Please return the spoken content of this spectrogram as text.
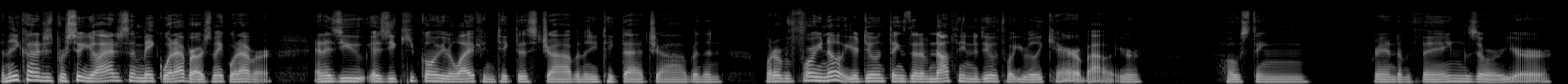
And then you kind of just pursue. you like, I just make whatever. I just make whatever. And as you as you keep going with your life and you take this job and then you take that job and then whatever, before you know it, you're doing things that have nothing to do with what you really care about. You're hosting random things or you're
